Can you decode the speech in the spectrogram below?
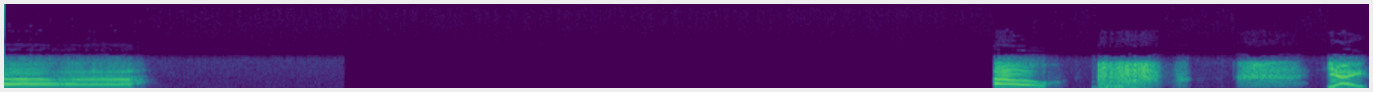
Uh. Oh. Yikes.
